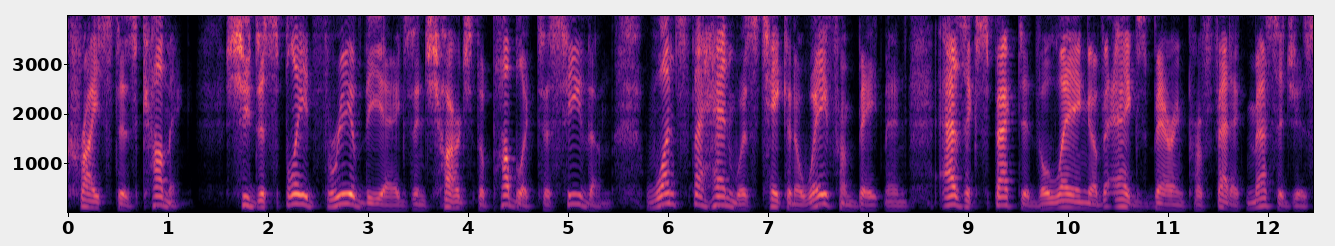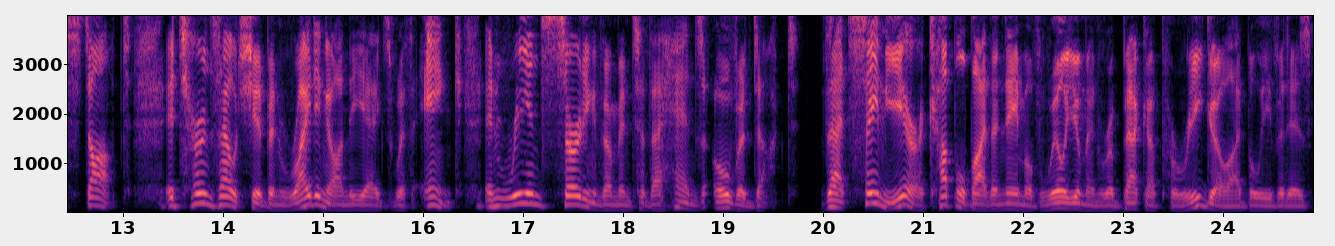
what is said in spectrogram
Christ is coming. She displayed three of the eggs and charged the public to see them. Once the hen was taken away from Bateman, as expected, the laying of eggs bearing prophetic messages stopped. It turns out she had been writing on the eggs with ink and reinserting them into the hen's oviduct. That same year, a couple by the name of William and Rebecca Perigo, I believe it is,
